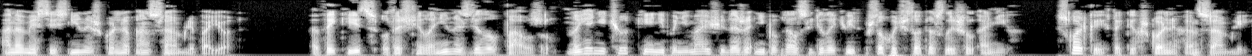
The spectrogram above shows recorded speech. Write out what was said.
Она вместе с Ниной в школьном ансамбле поет. «The Kids», — уточнила Нина, сделав паузу. Но я не чуткий и не понимающий даже не попытался делать вид, что хоть что-то слышал о них. Сколько их таких школьных ансамблей?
